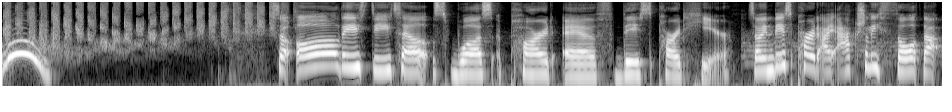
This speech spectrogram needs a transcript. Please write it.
Woo! So all these details was part of this part here. So in this part, I actually thought that,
